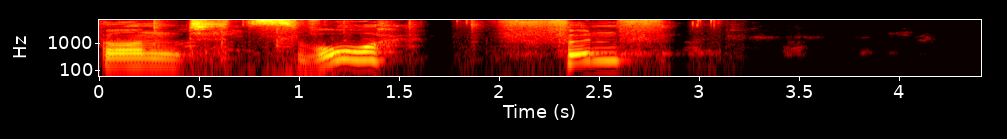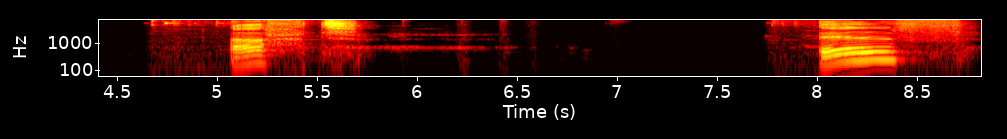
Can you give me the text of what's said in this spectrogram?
Und 2, 5, 8, 11,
